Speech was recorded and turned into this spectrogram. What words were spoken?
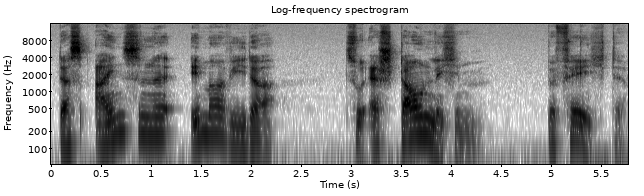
das Einzelne immer wieder zu Erstaunlichem befähigte.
